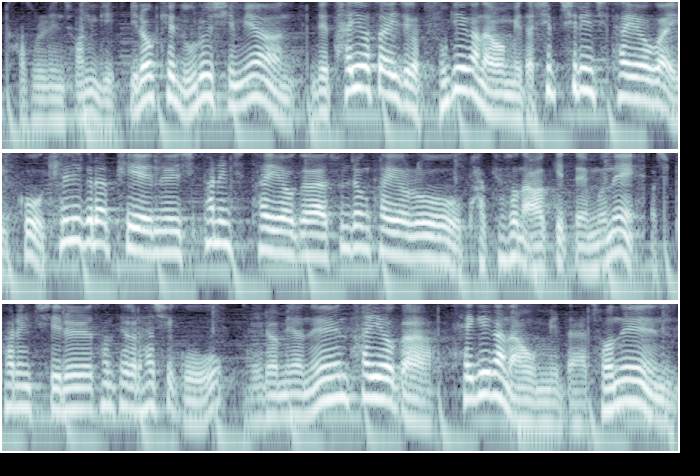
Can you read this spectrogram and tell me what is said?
가솔린 전기 이렇게 누르시면 이제 타이어 사이즈가 두 개가 나옵니다. 17인치 타이어가 있고 캘리그라피에는 18인치 타이어가 순정 타이어로 박혀서 나왔기 때문에 18인치를 선택을 하시고 이러면은 타이어가 세 개가 나옵니다. 저는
